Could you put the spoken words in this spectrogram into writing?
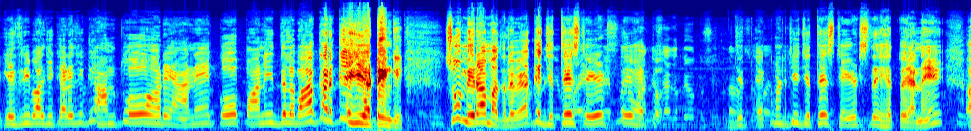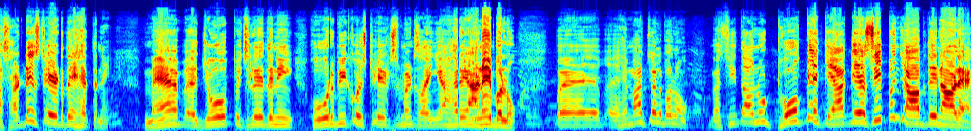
ਕੇਜਰੀਵਾਲ ਜੀ ਕਹਿ ਰਹੇ ਸੀ ਕਿ ਹਮ ਤੋਂ ਹਰਿਆਣੇ ਕੋ ਪਾਣੀ ਦਿਲਵਾ ਕਰਕੇ ਹੀ ਹਟेंगे ਸੋ ਮੇਰਾ ਮਤਲਬ ਹੈ ਕਿ ਜਿੱਥੇ ਸਟੇਟਸ ਦੇ ਹਿੱਤ ਜਿ- ਇੱਕ ਮਿੰਟ ਜੀ ਜਿੱਥੇ ਸਟੇਟਸ ਦੇ ਹਿੱਤ ਨੇ ਆਹ ਸਾਡੇ ਸਟੇਟ ਦੇ ਹਿੱਤ ਨੇ। ਮੈਂ ਅ, ਜੋ ਪਿਛਲੇ ਦਿਨੀ ਹੋਰ ਵੀ ਕੋਈ ਸਟੇਟਸਮੈਂਟਸ ਆਈਆਂ ਹਰਿਆਣੇ ਵੱਲੋਂ ਪ- ਹਿਮਾਚਲ ਵੱਲੋਂ ਅਸੀਂ ਤਾਂ ਉਹਨੂੰ ਠੋਕ ਕੇ ਕਿਹਾ ਕਿ ਅਸੀਂ ਪੰਜਾਬ ਦੇ ਨਾਲ ਹੈ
